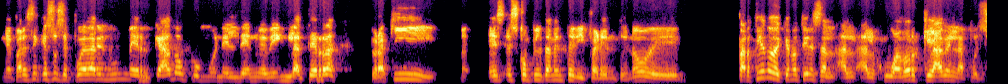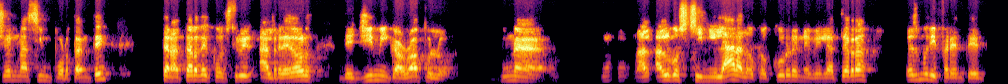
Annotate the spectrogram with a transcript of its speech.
Me parece que eso se puede dar en un mercado como en el de Nueva Inglaterra, pero aquí es, completamente diferente, ¿no? Eh, partiendo de que no tienes al, jugador clave en la posición más importante, tratar de construir alrededor de Jimmy Garoppolo una, algo similar a lo que ocurre en Inglaterra es muy diferente.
